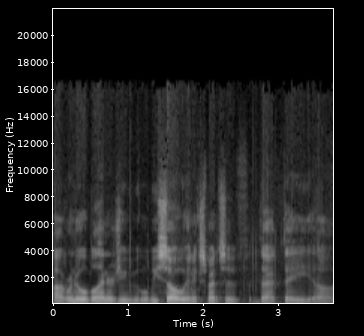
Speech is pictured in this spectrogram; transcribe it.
uh, renewable energy will be so inexpensive that they uh,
